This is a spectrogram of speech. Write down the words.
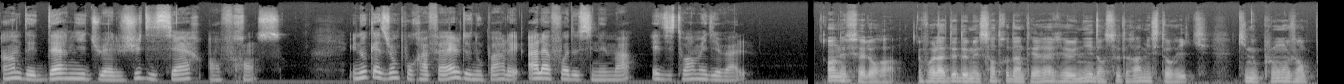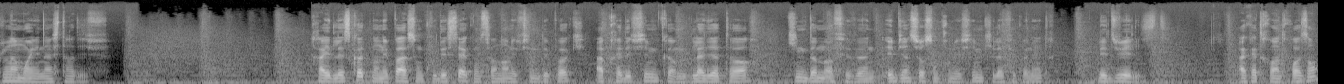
un des derniers duels judiciaires en France. Une occasion pour Raphaël de nous parler à la fois de cinéma et d'histoire médiévale. En effet, Laura, voilà deux de mes centres d'intérêt réunis dans ce drame historique qui nous plonge en plein Moyen Âge tardif. Ridley Scott n'en est pas à son coup d'essai concernant les films d'époque, après des films comme Gladiator, Kingdom of Heaven et bien sûr son premier film qu'il a fait connaître, Les Duellistes. À 83 ans,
